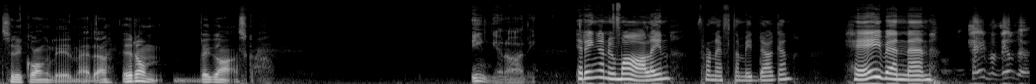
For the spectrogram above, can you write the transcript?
silikonglidmedel, är de veganska? Ingen aning. Jag ringer nu Malin från eftermiddagen. Hej vännen! Hej, vad vill du?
